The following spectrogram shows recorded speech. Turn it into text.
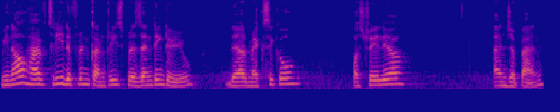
We now have three different countries presenting to you. They are Mexico, Australia and Japan.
